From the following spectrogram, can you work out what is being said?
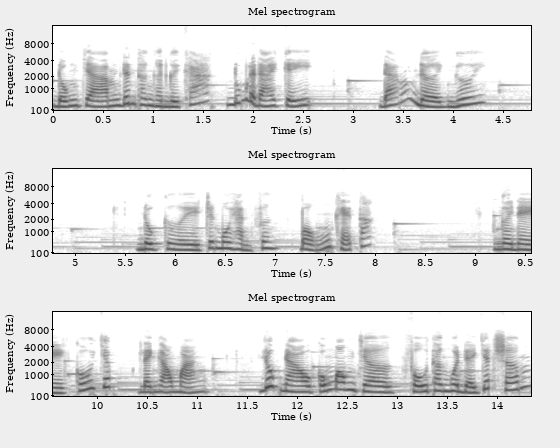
đụng chạm đến thân hình người khác đúng là đại kỵ. Đáng đời ngươi. Nụ cười trên môi Hành Vân bỗng khẽ tắt. Người này cố chấp lại ngạo mạn. Lúc nào cũng mong chờ phụ thân huynh đệ chết sớm.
